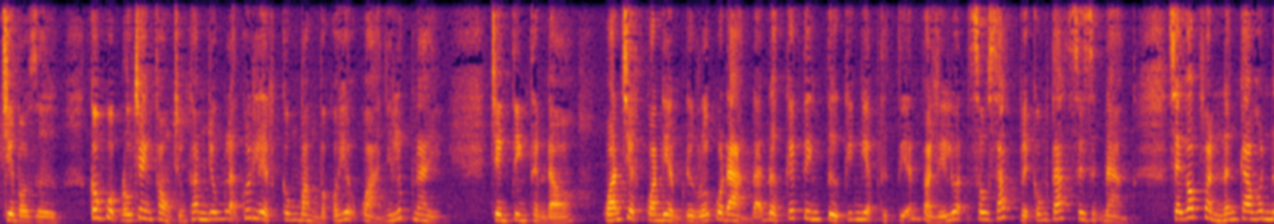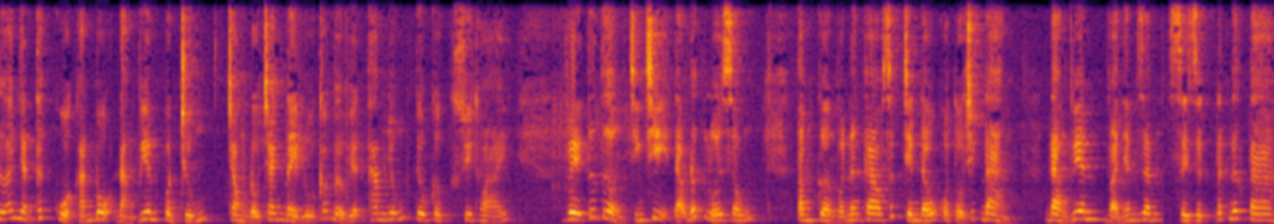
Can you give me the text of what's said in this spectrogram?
Chưa bao giờ, công cuộc đấu tranh phòng chống tham nhũng lại quyết liệt, công bằng và có hiệu quả như lúc này. Trên tinh thần đó, quán triệt quan điểm đường lối của Đảng đã được kết tinh từ kinh nghiệm thực tiễn và lý luận sâu sắc về công tác xây dựng Đảng, sẽ góp phần nâng cao hơn nữa nhận thức của cán bộ, đảng viên, quần chúng trong đấu tranh đẩy lùi các biểu hiện tham nhũng, tiêu cực, suy thoái. Về tư tưởng, chính trị, đạo đức, lối sống, tăng cường và nâng cao sức chiến đấu của tổ chức Đảng, đảng viên và nhân dân xây dựng đất nước ta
